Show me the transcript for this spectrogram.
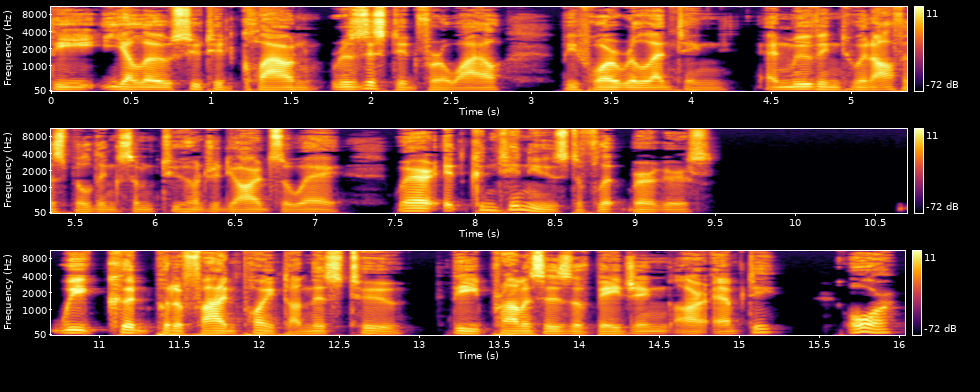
The yellow suited clown resisted for a while before relenting and moving to an office building some 200 yards away, where it continues to flip burgers. We could put a fine point on this too. The promises of Beijing are empty. Or,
